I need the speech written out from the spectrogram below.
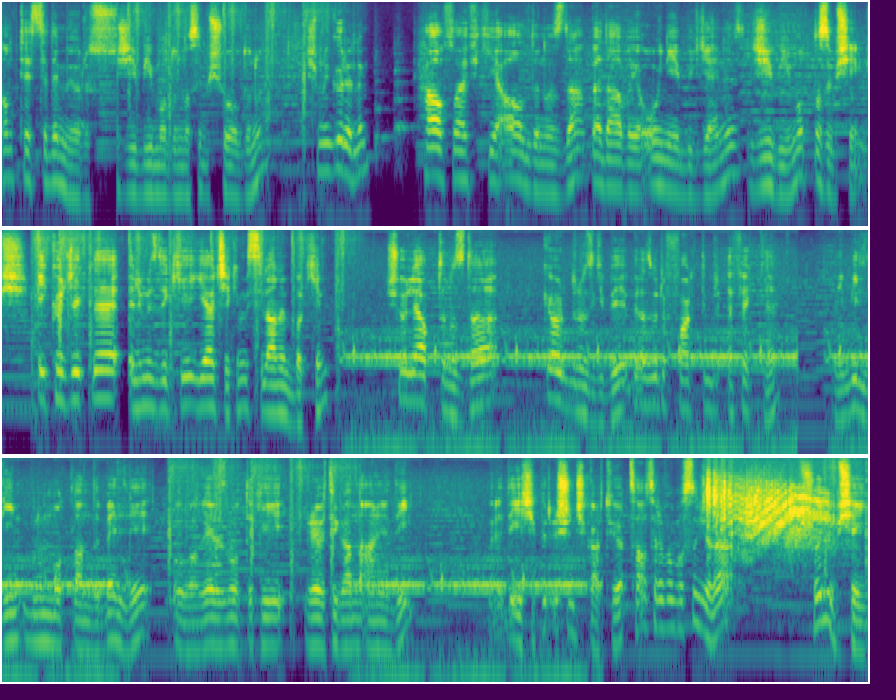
tam test edemiyoruz GB modun nasıl bir şey olduğunu. Şimdi görelim. Half-Life 2'yi aldığınızda bedavaya oynayabileceğiniz GB mod nasıl bir şeymiş. İlk öncelikle elimizdeki yer çekimi silahına bir bakayım. Şöyle yaptığınızda gördüğünüz gibi biraz böyle farklı bir efektle hani bildiğin bunun modlandığı belli. O Gears moddaki Gravity Gun'la aynı değil. Böyle değişik bir ışın çıkartıyor. Sağ tarafa basınca da şöyle bir şey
